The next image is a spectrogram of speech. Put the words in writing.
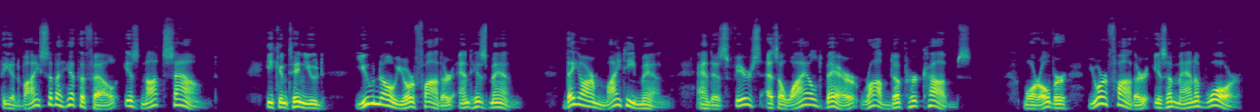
the advice of Ahithophel is not sound. He continued, You know your father and his men. They are mighty men, and as fierce as a wild bear robbed of her cubs. Moreover, your father is a man of war,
